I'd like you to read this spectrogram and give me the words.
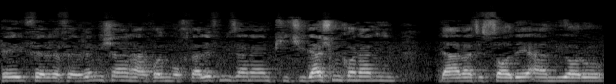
هی فرقه فرقه میشن حرفای مختلف می‌زنن پیچیدش می‌کنن. این دعوت ساده انبیا رو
